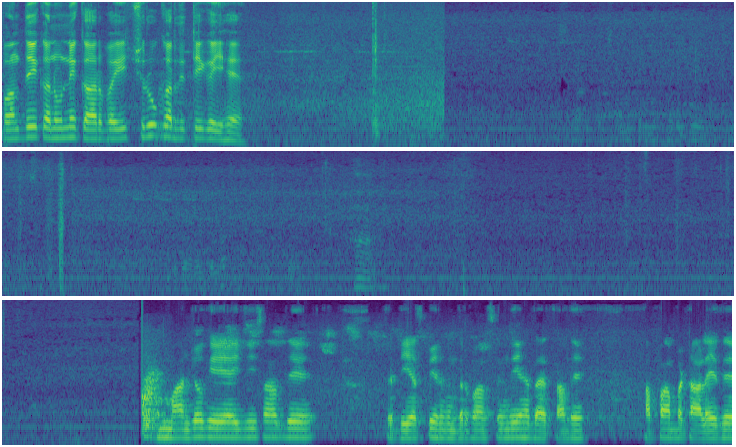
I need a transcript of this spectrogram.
ਬੰਦੀ ਕਾਨੂੰਨੀ ਕਾਰਵਾਈ ਸ਼ੁਰੂ ਕਰ ਦਿੱਤੀ ਗਈ ਹੈ। ਮਾਨਯੋਗ ਏਆਈਜੀ ਸਾਹਿਬ ਦੇ ਤੇ ਡੀਐਸਪੀ ਰਵਿੰਦਰਪਾਲ ਸਿੰਘ ਦੀਆਂ ਹਦਾਇਤਾਂ ਦੇ ਆਪਾਂ ਬਟਾਲੇ ਦੇ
